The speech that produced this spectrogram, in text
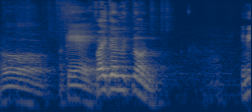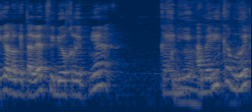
Oh. Oke. Faikal Mignon. Ini kalau kita lihat video klipnya kayak di Amerika bro ya.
